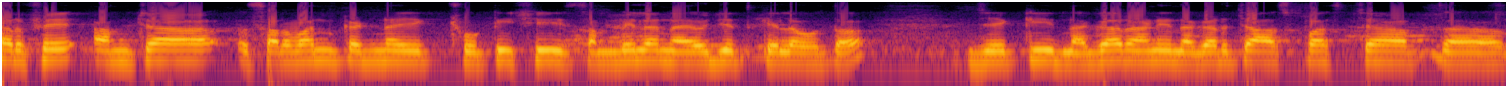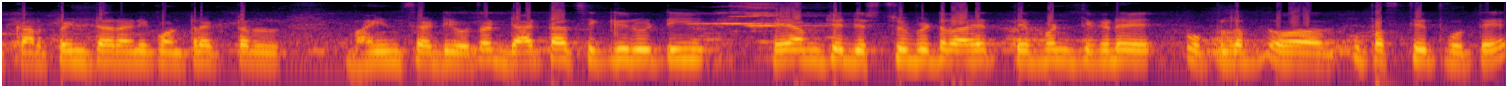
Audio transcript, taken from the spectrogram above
तर्फे आमच्या सर्वांकडनं एक छोटीशी संमेलन आयोजित केलं होतं. जे की नगर आणि नगरच्या आसपासच्या कार्पेंटर आणि कॉन्ट्रॅक्टर भाईंसाठी होतं. डाटा सिक्युरिटी हे आमचे डिस्ट्रीब्युटर आहेत ते पण तिकडे उपलब्ध उपस्थित होते.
